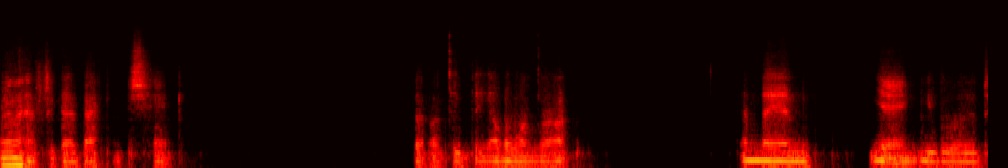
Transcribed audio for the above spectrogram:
I'm gonna have to go back and check that I did the other one right. And then, yeah, you would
